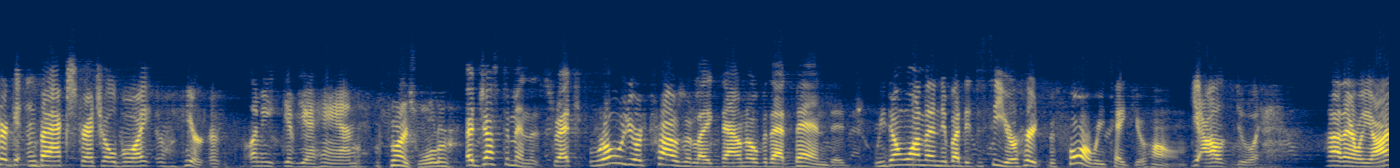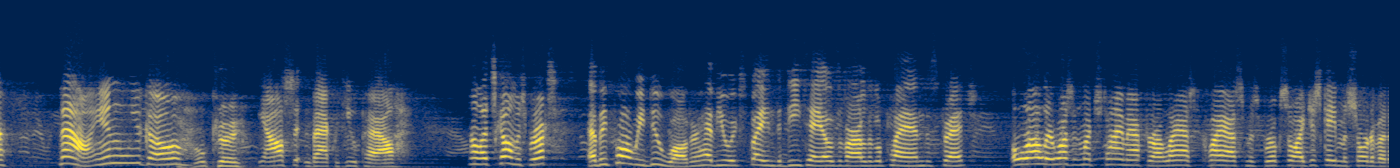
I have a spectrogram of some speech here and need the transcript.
better get in back, Stretch, old boy. Uh, Here, uh, let me give you a hand. Thanks, Walter. Uh, just a minute, Stretch. Roll your trouser leg down over that bandage. We don't want anybody to see you're hurt before we take you home. Yeah, I'll do it. Ah, there we are. Now, in you go. Okay. Yeah, I'll sit in back with you, pal. Now, let's go, Miss Brooks. Uh, before we do, Walter, have you explained the details of our little plan to Stretch? Oh, well, there wasn't much time after our last class, Miss Brooks, so I just gave him a sort of a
